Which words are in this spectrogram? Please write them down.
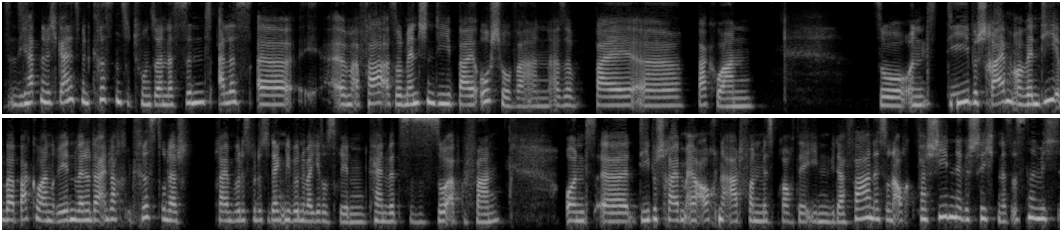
Sie hat nämlich gar nichts mit Christen zu tun, sondern das sind alles äh, ähm, also Menschen, die bei Osho waren, also bei äh, Bhagwan. So, und die beschreiben, aber wenn die über Bhagwan reden, wenn du da einfach Christ drunter schreiben würdest, würdest du denken, die würden über Jesus reden. Kein Witz, das ist so abgefahren. Und äh, die beschreiben auch eine Art von Missbrauch, der ihnen widerfahren ist und auch verschiedene Geschichten. Das ist nämlich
